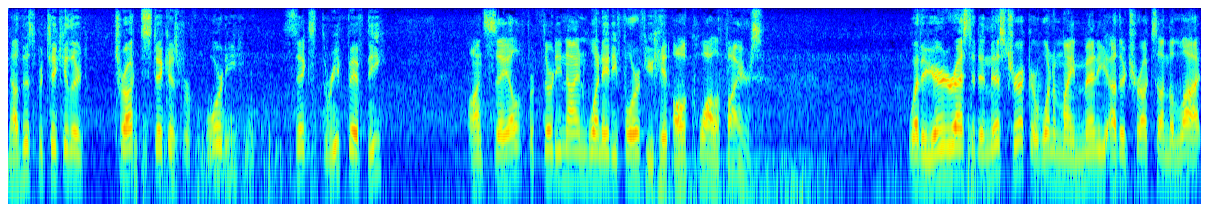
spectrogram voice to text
Now this particular truck stickers for 46 350 on sale for 39 184 if you hit all qualifiers. Whether you're interested in this truck or one of my many other trucks on the lot,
